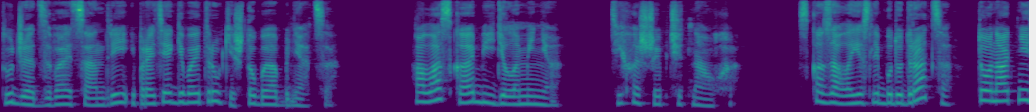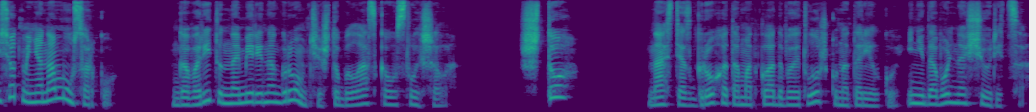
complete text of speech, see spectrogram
Тут же отзывается Андрей и протягивает руки, чтобы обняться. «А ласка обидела меня», — тихо шепчет на ухо. «Сказала, если буду драться, то она отнесет меня на мусорку», — говорит он намеренно громче, чтобы ласка услышала. «Что?» Настя с грохотом откладывает ложку на тарелку и недовольно щурится.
